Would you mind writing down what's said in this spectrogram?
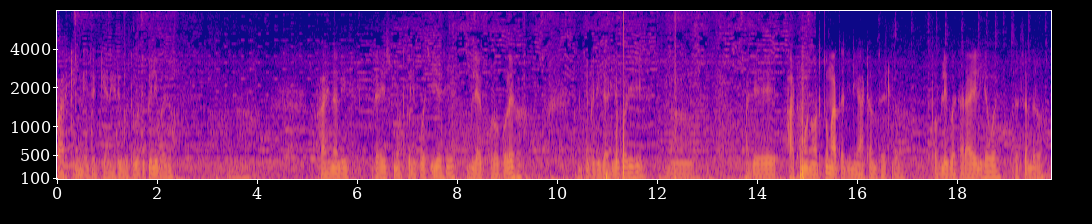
પાર્કિંગની જગ્યાની એ બધું બધું પેલી બાજુ. ફાઇનલી ગઈ મરતોલી પહોંચી ગયા છીએ. બ્લેક ઘોડો પડે બીજી બધી ગાડીઓ પડી છે. આજે આઠમો નોરતું માતાજીની આઠમ છે, એટલે પબ્લિક વધારે આવેલી હોય દર્શન કરવા.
